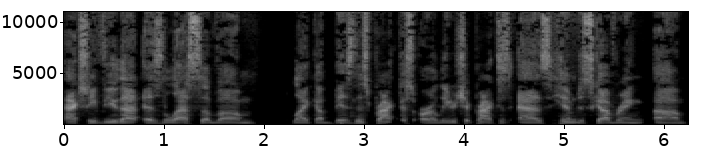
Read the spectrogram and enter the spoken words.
actually view that as less of um like a business practice or a leadership practice as him discovering um,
